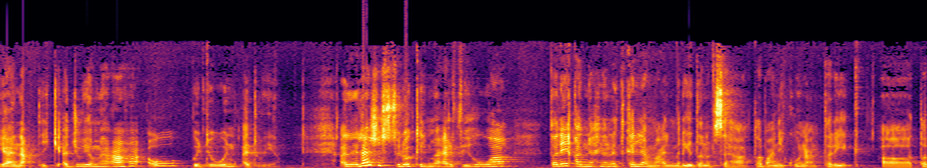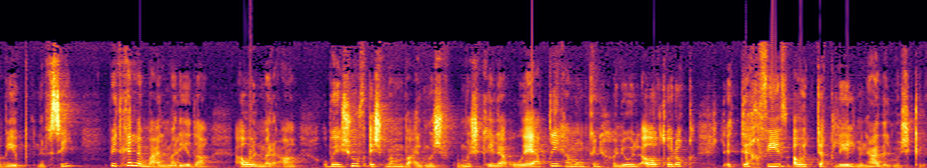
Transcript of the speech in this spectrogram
يعني نعطيك أدوية معاها أو بدون أدوية. العلاج السلوكي المعرفي هو طريقة إنه إحنا نتكلم مع المريضة نفسها. طبعا يكون عن طريق آه طبيب نفسي بيتكلم مع المريضة أو المرأة وبيشوف إيش منبع المشكلة ويعطيها ممكن حلول أو طرق للتخفيف أو التقليل من هذه المشكلة.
